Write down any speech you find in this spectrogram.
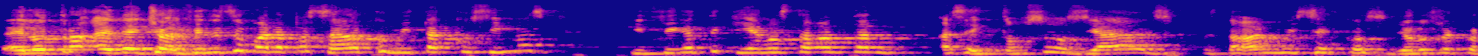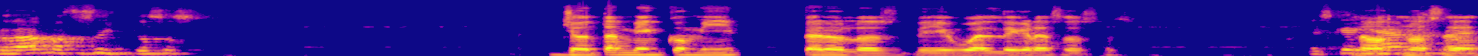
El otro, de hecho, el fin de semana pasado comí tacocinas y fíjate que ya no estaban tan aceitosos, ya estaban muy secos. Yo los recordaba más aceitosos. Yo también comí, pero los vi igual de grasosos. Es que no, ya no sé.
